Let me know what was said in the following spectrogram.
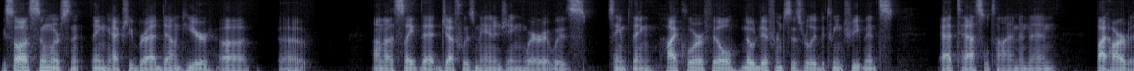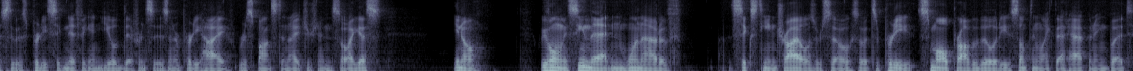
We saw a similar thing, actually, Brad, down here uh, uh, on a site that Jeff was managing where it was same thing high chlorophyll, no differences really between treatments at tassel time, and then by harvest, it was pretty significant yield differences and a pretty high response to nitrogen. So I guess, you know, we've only seen that in one out of 16 trials or so. So it's a pretty small probability of something like that happening. But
